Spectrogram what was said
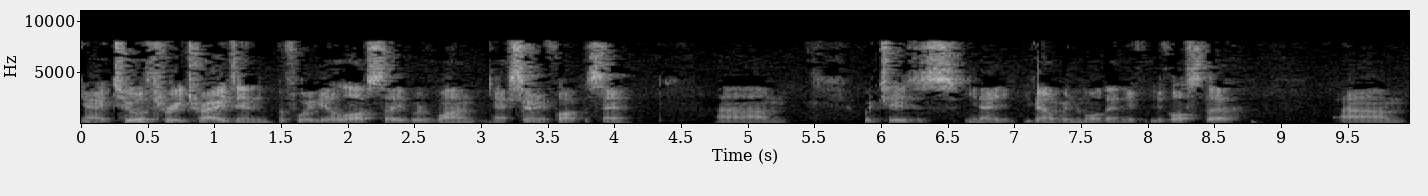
you know, two or three trades in before you get a loss, so you would have won you know, 75%, um, which is, you know, you're going to win more than you've, you've lost the. Um,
